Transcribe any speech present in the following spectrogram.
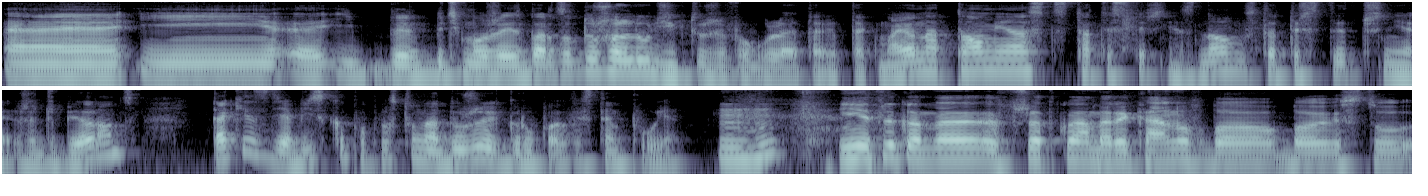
E, I, e, I być może jest bardzo dużo ludzi, którzy w ogóle tak, tak mają. Natomiast statystycznie, znowu statystycznie rzecz biorąc, takie zjawisko po prostu na dużych grupach występuje. Mhm. I nie tylko w przypadku Amerykanów, bo, bo jest tu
